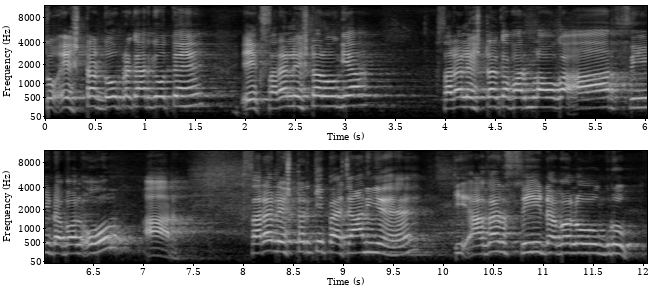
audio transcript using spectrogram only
तो एस्टर दो प्रकार के होते हैं। एक सरल एस्टर हो गया। सरल एस्टर का फार्मूला होगा R, C, double, O, R. सरल एस्टर की पहचान ये है कि अगर सी, डबल, ओ ग्रुप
